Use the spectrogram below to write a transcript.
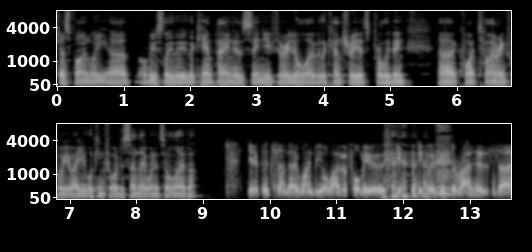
Just finally, uh, obviously the, the campaign has seen you ferried all over the country. It's probably been uh, quite tiring for you. Are you looking forward to Sunday when it's all over? Yeah, but Sunday won't be all over for me, particularly if Mr. Rudd has uh,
